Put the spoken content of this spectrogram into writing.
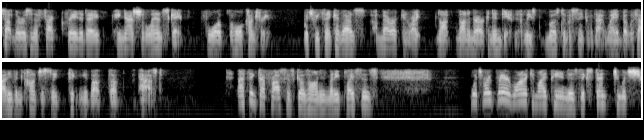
settlers in effect created a, a national landscape for the whole country, which we think of as American, right? Not not American Indian. At least most of us think of it that way, but without even consciously thinking about the past. I think that process goes on in many places. What's very, very ironic, in my opinion, is the extent to which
